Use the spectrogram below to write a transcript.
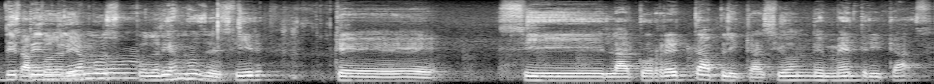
dependiendo... O sea, podríamos, podríamos decir que si la correcta aplicación de métricas,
